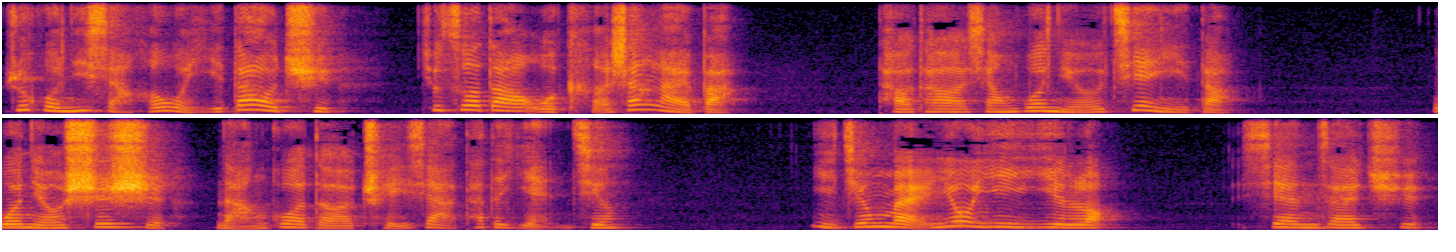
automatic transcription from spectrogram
如果你想和我一道去，就坐到我壳上来吧。”淘淘向蜗牛建议道：“蜗牛狮狮难过的垂下他的眼睛，已经没有意义了。现在去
